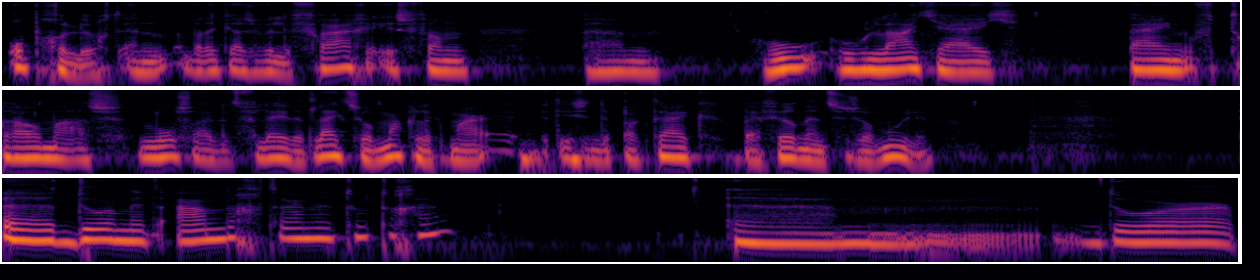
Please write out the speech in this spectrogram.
opgelucht. En wat ik jou zou willen vragen is van... Ehm, hoe, hoe laat jij pijn of trauma's los uit het verleden? Het lijkt zo makkelijk, maar het is in de praktijk bij veel mensen zo moeilijk. Uh, door met aandacht daar naartoe te gaan. Um, door.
